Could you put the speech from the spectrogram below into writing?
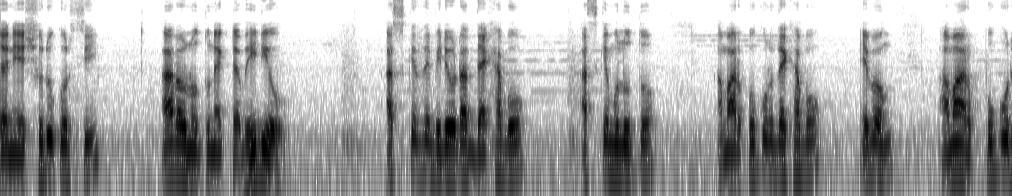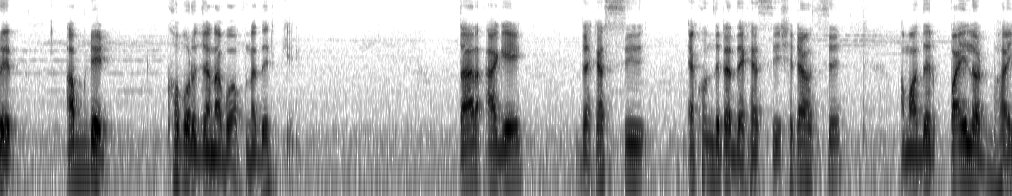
জানিয়ে শুরু করছি আরও নতুন একটা ভিডিও। আজকে যে ভিডিওটা দেখাবো, আজকে মূলত আমার পুকুর দেখাবো এবং আমার পুকুরের আপডেট খবর জানাব আপনাদেরকে। তার আগে দেখাচ্ছি, এখন যেটা দেখাচ্ছি সেটা হচ্ছে আমাদের পাইলট ভাই।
